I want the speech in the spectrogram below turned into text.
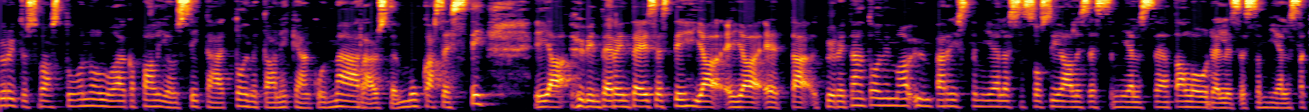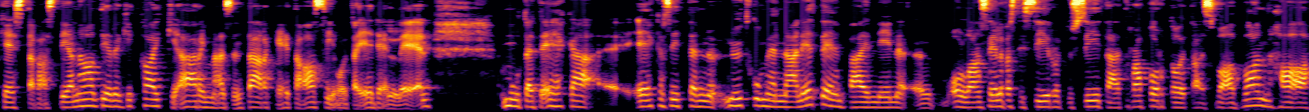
yritysvastuu on ollut aika paljon sitä, että toimitaan ikään kuin määräysten mukaisesti ja hyvin perinteisesti ja, ja että pyritään toimimaan ympäristömielessä, sosiaalisessa mielessä ja taloudellisessa mielessä kestävästi. Ja nämä on tietenkin kaikki äärimmäisen tärkeitä asioita edelleen. Mutta ehkä, ehkä sitten nyt kun mennään eteenpäin, niin ollaan selvästi siirrytty siitä, että raportoitaisiin vaan vanhaa,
